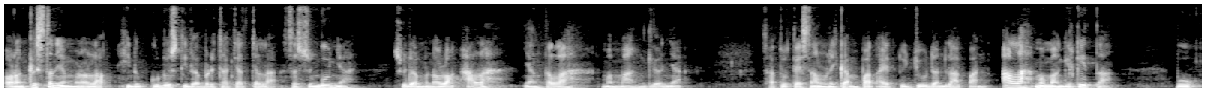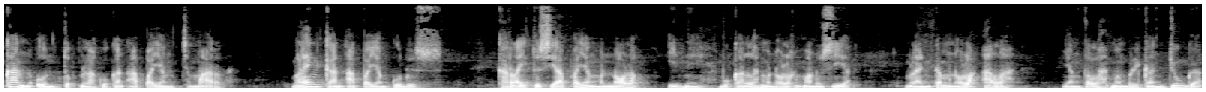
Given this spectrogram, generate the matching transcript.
Orang Kristen yang menolak hidup kudus tidak bercacat celah sesungguhnya sudah menolak Allah yang telah memanggilnya. 1 Tesalonika 4 ayat 7 dan 8. Allah memanggil kita bukan untuk melakukan apa yang cemar, melainkan apa yang kudus. Karena itu siapa yang menolak ini bukanlah menolak manusia, melainkan menolak Allah yang telah memberikan juga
